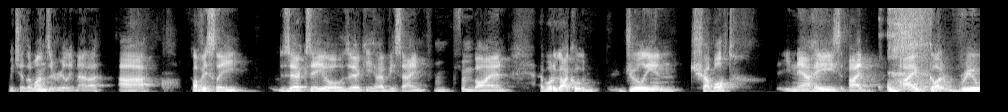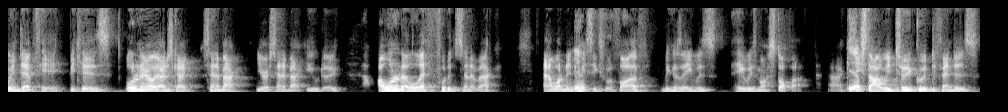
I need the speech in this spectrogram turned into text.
which are the ones that really matter, are obviously Xerxes or Zerky, however you say him, from, from Bayern. I bought a guy called Julian Chabot. Now he's I I got real in depth here because ordinarily I just go centre back. You're a centre back. You'll do. I wanted a left-footed centre back, and I wanted him to Yeah. be six foot five because he was he was my stopper. Because you Yep. start with two good defenders,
